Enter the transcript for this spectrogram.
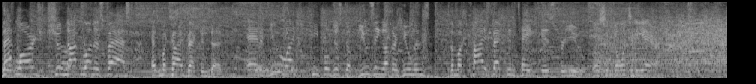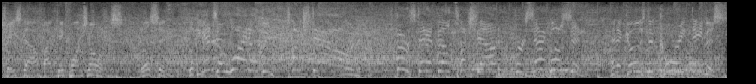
that large should not run as fast as Mekhi Becton did. And if you like people just abusing other humans, the Mekhi Becton tape is for you. Wilson going to the air. Chased out by Daquan Jones. Wilson looking end zone wide open. Touchdown! First NFL touchdown for Zach Wilson. And it goes to Corey Davis.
